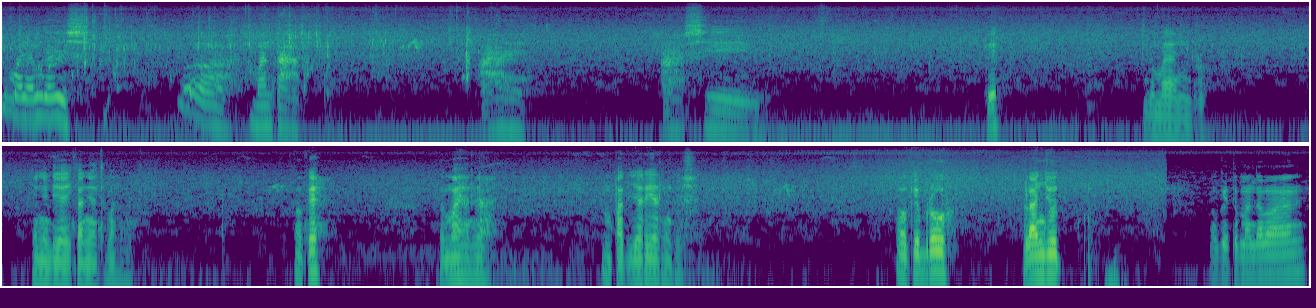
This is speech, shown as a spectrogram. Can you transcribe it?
lumayan guys. Wah mantap. Ay, asik. Oke. Lumayan bro. Ini dia ikannya teman-teman. Oke. Lumayan lah. Empat jarian guys Oke bro. Lanjut. Oke teman-teman.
